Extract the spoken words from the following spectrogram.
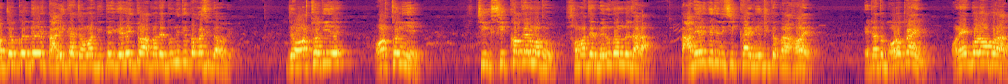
অযোগ্যদের তালিকা জমা দিতে গেলেই তো আপনাদের দুর্নীতি প্রকাশিত হবে। যে অর্থ দিয়ে, অর্থ নিয়ে শিক্ষকের মতো সমাজের মেরুদণ্ড যারা, তাদেরকে যদি শিক্ষায় নিয়োজিত করা হয়, এটা তো বড় ক্রাইম, অনেক বড় অপরাধ।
